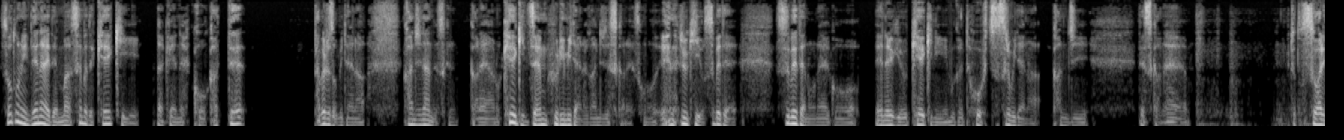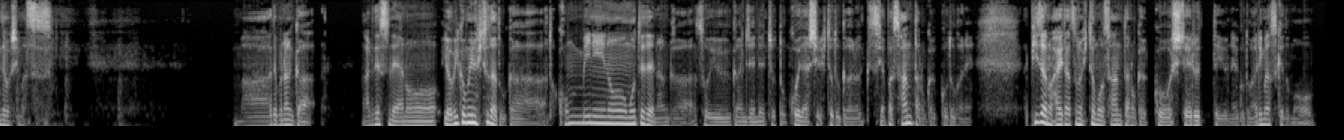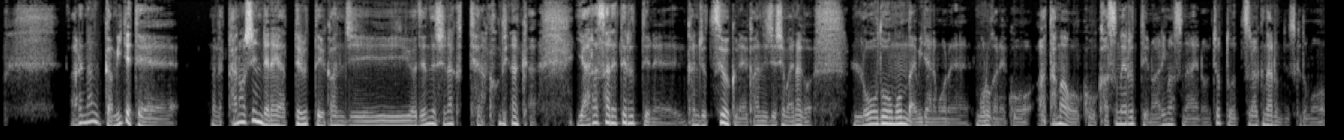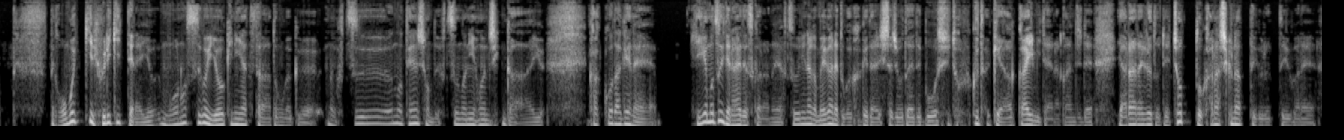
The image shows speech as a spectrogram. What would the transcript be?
外に出ないで、まあ、せめてケーキだけね、こう買って食べるぞみたいな感じなんですかね。あの、ケーキ全振りみたいな感じですかね。そのエネルギーをすべて、すべてのね、こう、エネルギーをケーキに向かって放出するみたいな感じですかね。ちょっと座り直します。まあ、でもなんか、あれですね、あの、呼び込みの人だとか、あとコンビニの表でなんか、そういう感じでね、ちょっと声出してる人とか、やっぱサンタの格好とかね、ピザの配達の人もサンタの格好をしてるっていうね、ことがありますけども、あれなんか見てて、なんか楽しんでね、やってるっていう感じは全然しなくって、なんか本当になんか、やらされてるっていうね、感じを強くね、感じてしまい、なんか、労働問題みたいなものね、ものがね、こう、頭をこう、かすめるっていうのありますね。あの、ちょっと辛くなるんですけども、なんか思いっきり振り切ってね、ものすごい陽気にやってたらともかく、なんか普通のテンションで普通の日本人が、ああいう格好だけね、髭もついてないですからね、普通になんかメガネとかかけたりした状態で帽子と服だけ赤いみたいな感じでやられるとね、ちょっと悲しくなってくるっていうかね、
